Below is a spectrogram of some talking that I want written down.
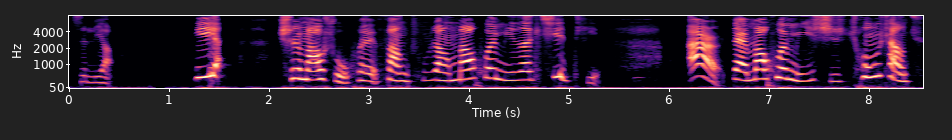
资料。一吃猫鼠会放出让猫昏迷的气体。二，在猫昏迷时冲上去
